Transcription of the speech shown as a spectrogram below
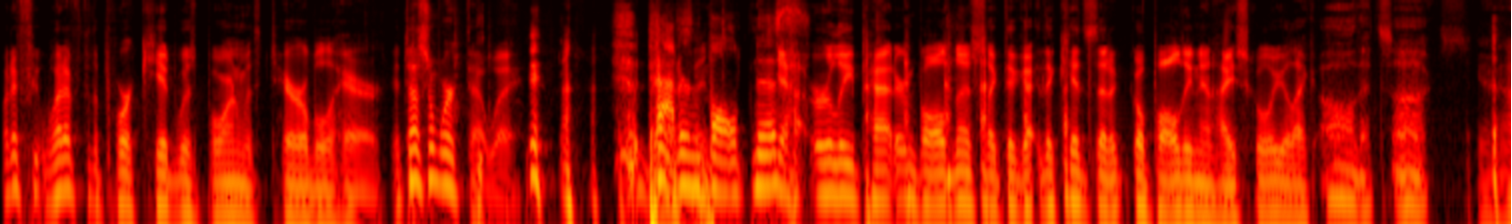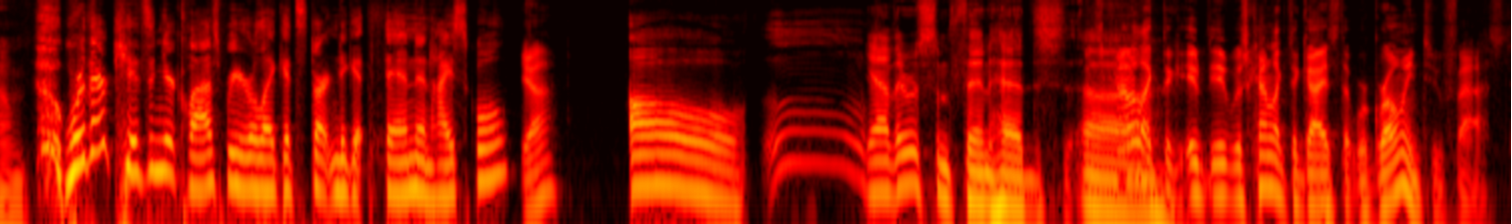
What if what if the poor kid was born with terrible hair? It doesn't work that way. pattern baldness. yeah, early pattern baldness, like the guy, the kids that go balding in high school. You're like, oh, that sucks. Yeah. Were there kids in your class where you're like, it's starting to get thin in high school? Yeah, Oh, Yeah, there was some thin heads. it's kind uh, of like the it, it was kind of like the guys that were growing too fast.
